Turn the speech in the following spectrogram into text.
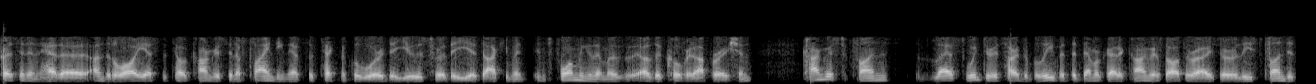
president had a under the law, he has to tell Congress in a finding. That's the technical word they use for the uh, document informing them of, of the covert operation Congress funds last winter. It's hard to believe it. The Democratic Congress authorized, or at least funded,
